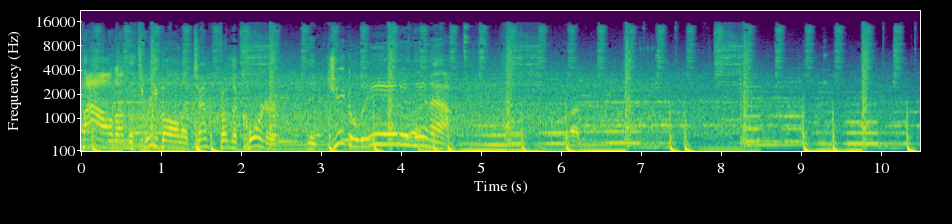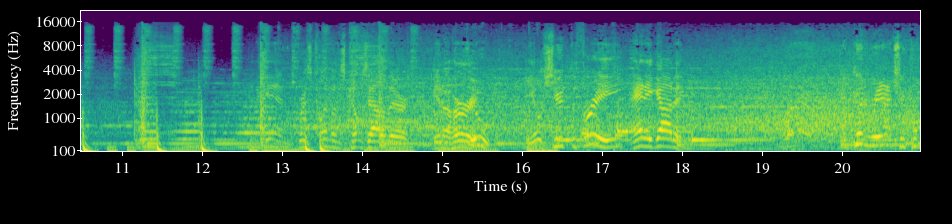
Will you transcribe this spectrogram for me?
fouled on the three ball attempt from the corner. It jiggled in and then out. What happened? Again, Chris Clemons comes out of there in a hurry. He'll shoot the three, and he got it. A good reaction from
